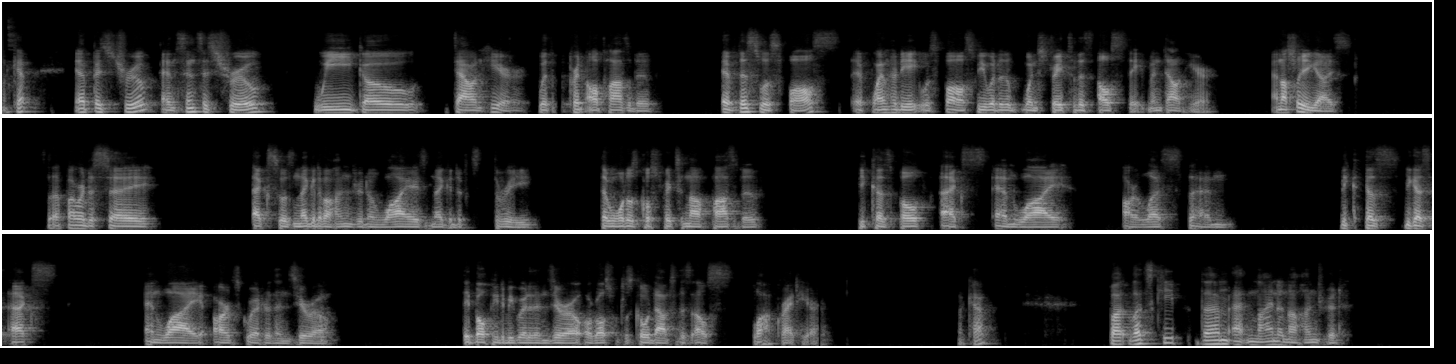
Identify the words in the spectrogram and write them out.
Okay. Yep, it's true. And since it's true, we go down here with print all positive. If this was false, if line 38 was false, we would have went straight to this else statement down here. And I'll show you guys. So if I were to say x was negative 100 and y is negative 3, then we'll just go straight to not positive because both x and y are less than because because x and y aren't greater than zero. They both need to be greater than zero, or else we'll just go down to this else block right here. Okay. But let's keep them at nine and 100.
